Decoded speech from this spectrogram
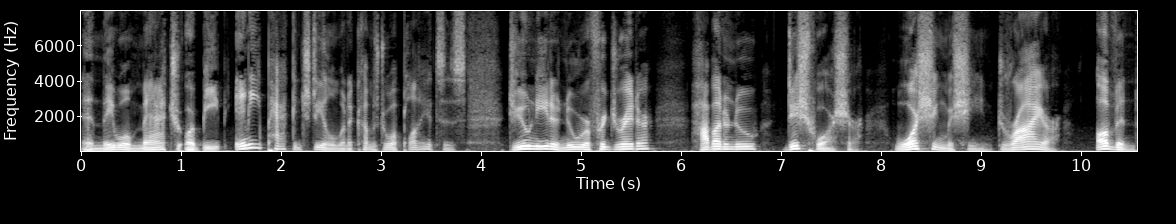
and they will match or beat any package deal when it comes to appliances. Do you need a new refrigerator? How about a new dishwasher, washing machine, dryer, oven,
